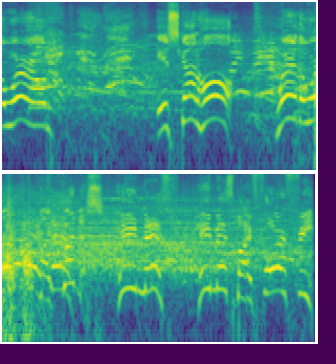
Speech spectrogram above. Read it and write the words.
the world is Scott Hall? Where in the world? Oh my goodness! He missed. He missed by four feet.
